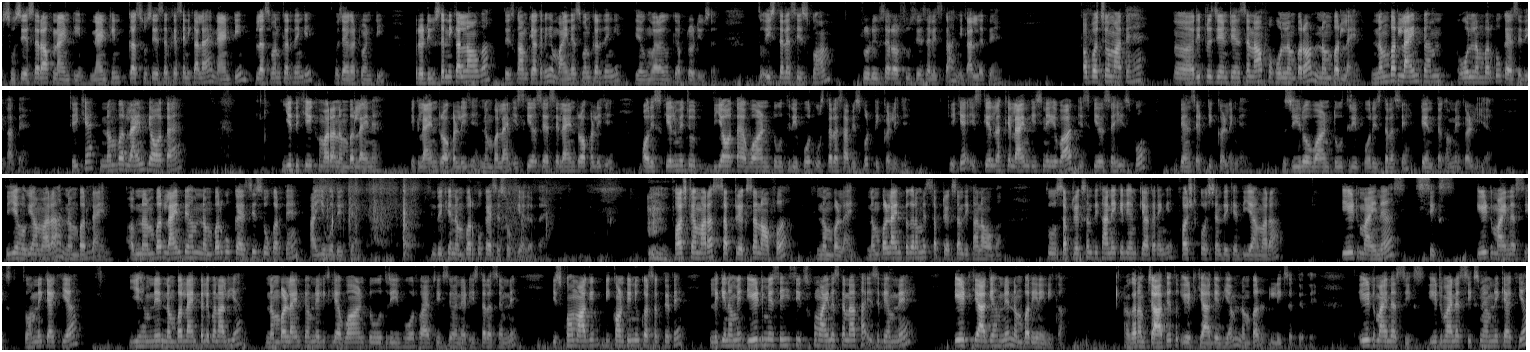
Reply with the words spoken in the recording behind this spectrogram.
successor of nineteen nineteen का सुसेसर कैसे निकाला है? नाइनटीन प्लस वन कर देंगे। हो जाएगा ट्वेंटी। प्रोड्यूसर निकालना होगा तो इसका हम क्या करेंगे? माइनस वन कर देंगे तो ये हमारा गया प्रोड्यूसर। तो इस तरह से इसको हम प्रोड्यूसर और सुसेसर इसका निकाल लेते हैं। अब बच्चों हम आते हैं representation of whole number on number line number line पे हम होल नंबर को कैसे दिखाते हैं? ठीक है? नंबर लाइन क्या होता है? ये देखिए एक हमारा नंबर लाइन है। एक लाइन ड्रॉ कर लीजिए। नंबर लाइन स्केल से ऐसे लाइन ड्रॉ कर लीजिए। और स्केल में जो दिया होता है वन टू थ्री फोर उस तरह से आप इसको टिक कर लीजिए। ठीक है? स्केल रख के लाइन खींचने के बाद स्केल से ही इसको पेन से टिक कर लेंगे हम। Zero one two three four इस तरह से टेन तक हमने कर लिया। तो ये हो गया हमारा नंबर लाइन अब नंबर लाइन पे हम नंबर को कैसे शो करते हैं? आइए वो देखते हैं। देखिए नंबर को कैसे शो किया जाता है। फ़र्स्ट है हमारा subtraction of number line number line पे अगर हमें सब्ट्रैक्शन दिखाना होगा तो सब्ट्रैक्शन दिखाने के लिए हम क्या करेंगे? फ़र्स्ट क्वेश्चन देखिए, दिया हमारा। Eight minus six eight minus six तो हमने क्या किया? ये हमने नंबर लाइन पहले बना लिया। नंबर लाइन पे हमने लिख लिया one two three four five six seven eight इस तरह से हमने इसको हम आगे भी कंटिन्यू कर सकते थे। लेकिन हमें एट में से ही सिक्स को माइनस करना था, इसलिए हमने एट के आगे हमने नंबर ही नहीं लिखा। अगर हम चाहते तो एट के आगे भी हम नंबर लिख सकते थे। Eight minus six. Eight minus six में हमने क्या किया?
